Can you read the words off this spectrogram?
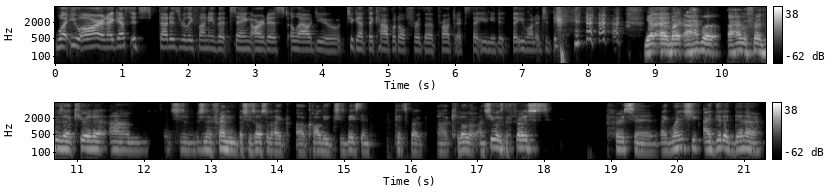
what you are and i guess it's that is really funny that saying artist allowed you to get the capital for the projects that you needed that you wanted to do Yeah, But- my I have a I have a friend who's a curator. Um she's she's a friend, but she's also like a colleague. She's based in Pittsburgh, uh Kilolo. And she was the first person, like when she I did a dinner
